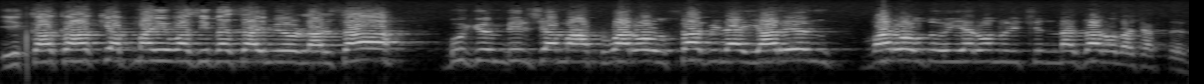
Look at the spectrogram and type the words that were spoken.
İKK hak yapmayı vazife saymıyorlarsa, bugün bir cemaat var olsa bile yarın var olduğu yer onun için mezar olacaktır.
